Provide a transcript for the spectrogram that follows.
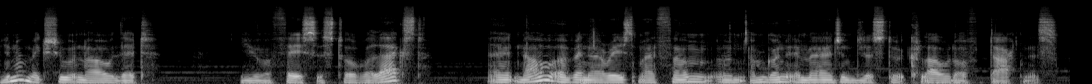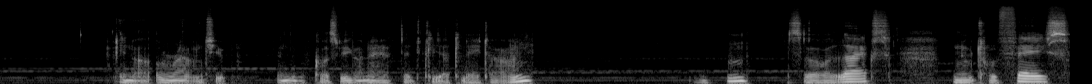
you know, make sure now that your face is still relaxed. And now uh, when I raise my thumb, um, I'm going to imagine just a cloud of darkness, you know, around you. And of course, we're going to have that cleared later on. Mm -hmm. So relax, neutral face.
